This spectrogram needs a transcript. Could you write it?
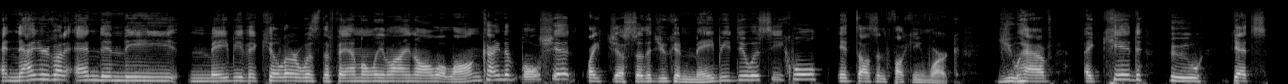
And now you're going to end in the maybe the killer was the family line all along kind of bullshit. Like just so that you can maybe do a sequel. It doesn't fucking work. You have a kid who gets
